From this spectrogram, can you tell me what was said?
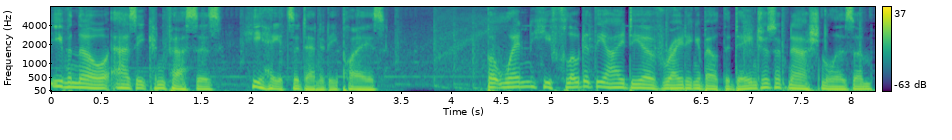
even though, as he confesses, he hates identity plays. But when he floated the idea of writing about the dangers of nationalism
